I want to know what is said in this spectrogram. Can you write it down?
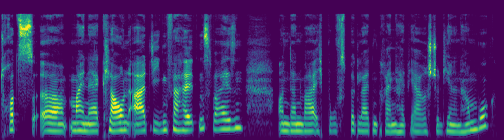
trotz äh, meiner clownartigen Verhaltensweisen. Und dann war ich berufsbegleitend dreieinhalb Jahre studieren in Hamburg.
